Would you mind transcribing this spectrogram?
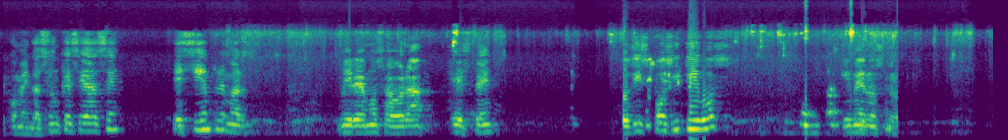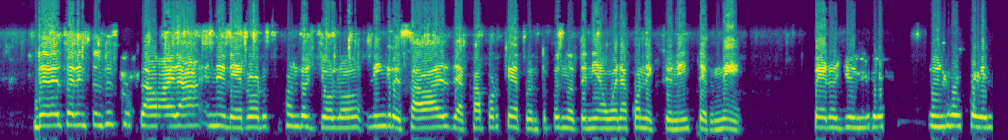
Recomendación que se hace es siempre más, miremos ahora este, los dispositivos y menos. Debe ser entonces que estaba era en el error cuando yo lo ingresaba desde acá porque de pronto pues no tenía buena conexión a internet. Pero yo ingresé. ingresé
